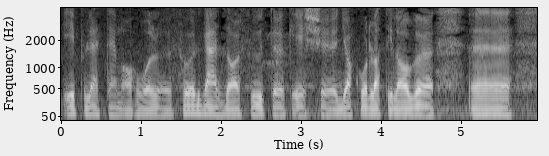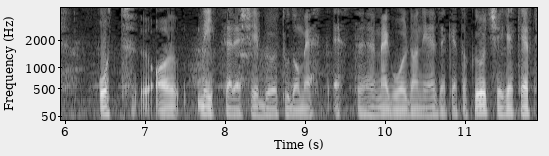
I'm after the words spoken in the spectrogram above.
épületem, ahol földgázzal fűtök, és gyakorlatilag ott a négyszereséből tudom ezt, ezt megoldani, ezeket a költségeket.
